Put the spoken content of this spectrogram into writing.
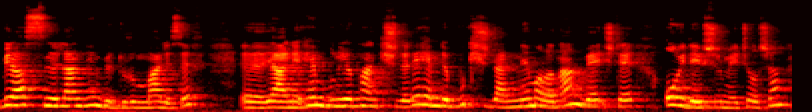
Biraz sinirlendiğim bir durum maalesef. E, yani hem bunu yapan kişilere hem de bu kişiden nemalanan ve işte oy devşirmeye çalışan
